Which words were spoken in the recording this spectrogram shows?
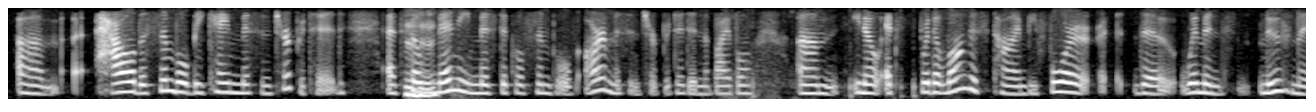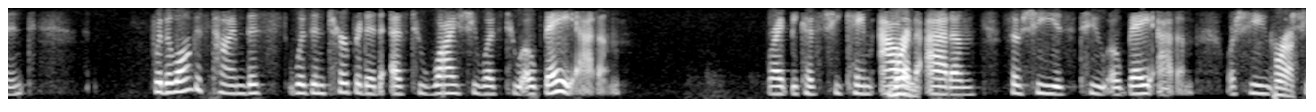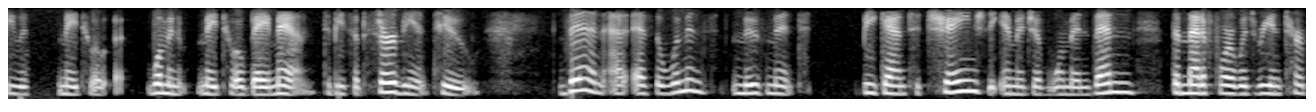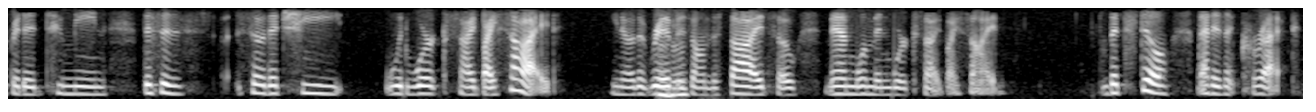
um, how the symbol became misinterpreted, as so Mhm. many mystical symbols are misinterpreted in the Bible. Um, you know, at, for the longest time before the women's movement, for the longest time, this was interpreted as to why she was to obey Adam. Right, because she came out Right. of Adam, so she is to obey Adam, or she Correct. she was made to a woman made to obey man, to be subservient to. Then, as the women's movement began to change the image of woman, then the metaphor was reinterpreted to mean this is so that she would work side by side. You know, the rib Mhm. is on the side, so man woman work side by side. But still, that isn't correct.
